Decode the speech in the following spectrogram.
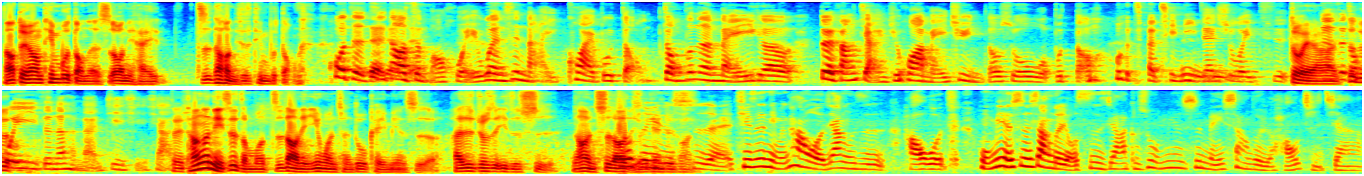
然后对方听不懂的时候，你还知道你是听不懂的，或者知道怎么回问是哪一块不懂，总不能每一个。对方讲一句话，每一句你都说我不懂，或者请你再说一次。嗯、对啊，那这个会议真的很难进行下去。对，唐哥，你是怎么知道你英文程度可以面试的？还是就是一直试，然后你试到有一天就就是一直试哎、欸。其实你们看我这样子，好，我我面试上的有四家，可是我面试没上的有好几家，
